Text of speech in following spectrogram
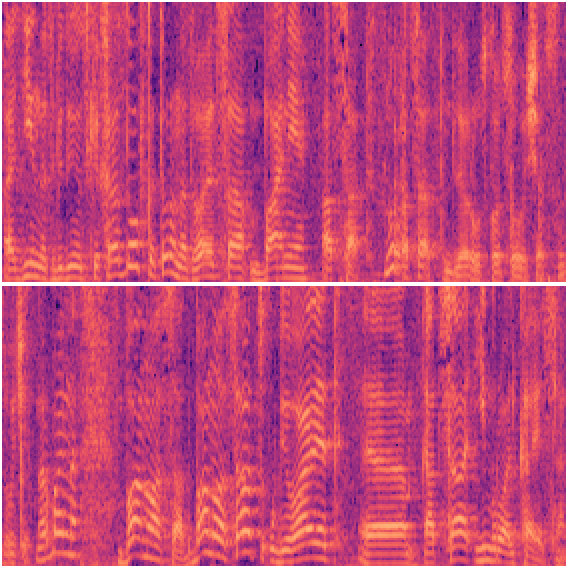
один из бедуинских родов, который называется Бани Асад. Ну, Асад для русского слова сейчас звучит нормально. Бану Асад. Бану Асад убивает э, отца Имру Аль-Каиса.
